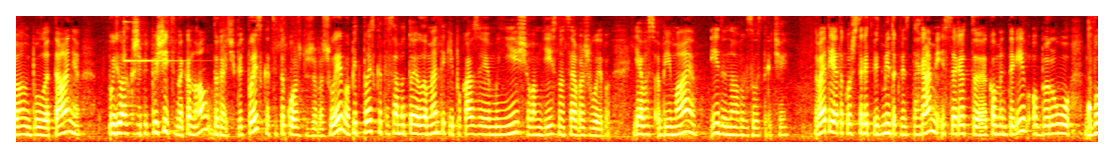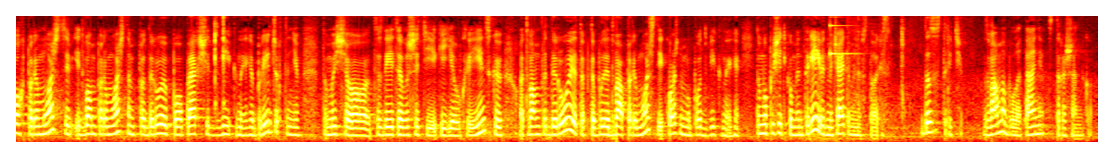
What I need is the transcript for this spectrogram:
вами була Таня. Будь ласка, ще підпишіться на канал. До речі, підписка це також дуже важливо. Підписка це саме той елемент, який показує мені, що вам дійсно це важливо. Я вас обіймаю і до нових зустрічей. Давайте я також серед відміток в інстаграмі і серед е, коментарів оберу двох переможців і двом переможцям подарую по перші дві книги Бріджертонів, тому що це здається лише ті, які є українською. От вам подарую, тобто буде два переможці і кожному по дві книги. Тому пишіть коментарі і відмічайте мене в сторіс. До зустрічі! З вами була Таня Старошенко.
